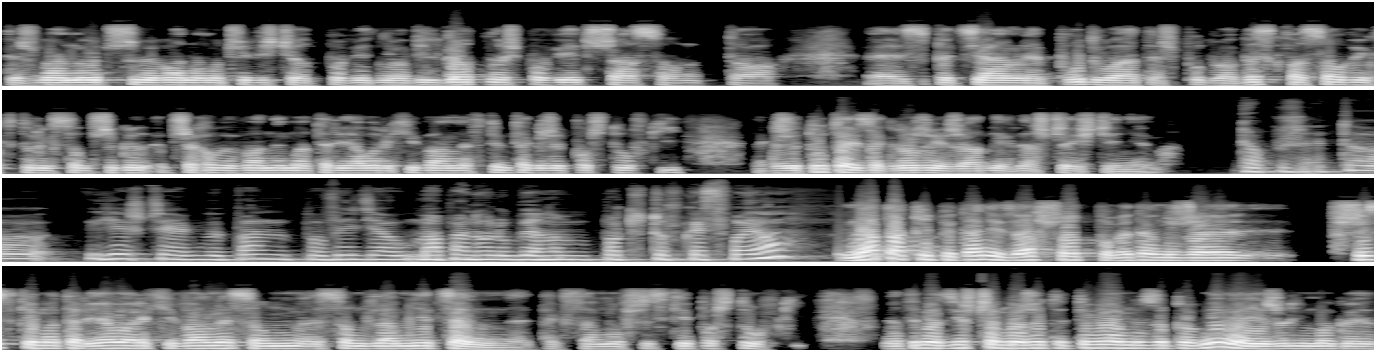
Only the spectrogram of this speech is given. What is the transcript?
Też mamy utrzymywaną oczywiście odpowiednią wilgotność powietrza. Są to e, specjalne pudła, też pudła bezkwasowych, w których są przechowywane materiały archiwalne, w tym także pocztówki. Także tutaj zagrożeń żadnych na szczęście nie ma. Dobrze, to jeszcze jakby pan powiedział, ma pan ulubioną pocztówkę swoją? Na takie pytanie zawsze odpowiadam, że wszystkie materiały archiwalne są, są dla mnie cenne, tak samo wszystkie pocztówki. Natomiast jeszcze może tytułem uzupełnienia, jeżeli mogę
